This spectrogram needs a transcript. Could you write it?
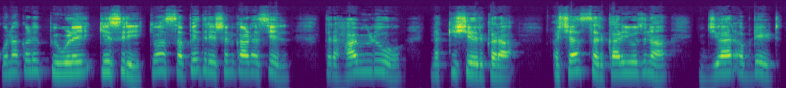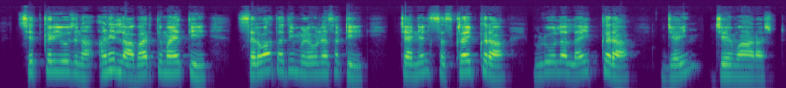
कोणाकडे पिवळे केसरी किंवा सफेद रेशन कार्ड असेल तर हा व्हिडिओ नक्की शेअर करा. अशाच सरकारी योजना जी आर अपडेट शेतकरी योजना आणि लाभार्थी माहिती सर्वात आधी मिळवण्यासाठी चॅनेल सबस्क्राईब करा व्हिडिओला लाईक करा. जय हिंद जय महाराष्ट्र.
